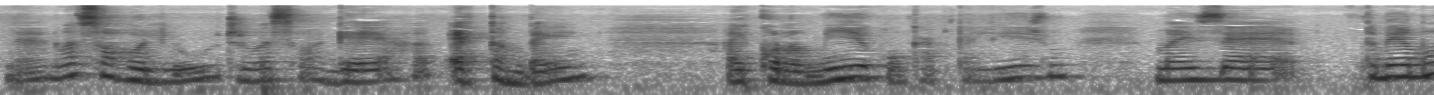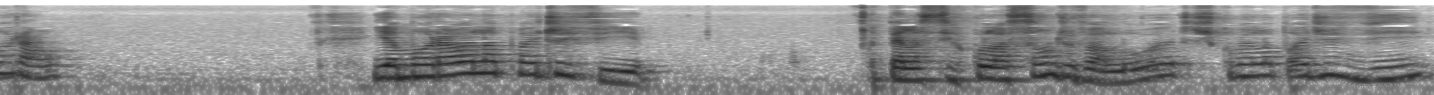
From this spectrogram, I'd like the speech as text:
né? não é só Hollywood, não é só a guerra, é também a economia com o capitalismo, mas é também a moral. E a moral ela pode vir pela circulação de valores, como ela pode vir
